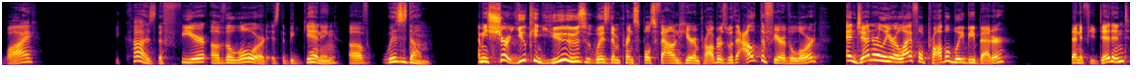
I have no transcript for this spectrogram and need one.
Why? Because the fear of the Lord is the beginning of wisdom. I mean, sure, you can use wisdom principles found here in Proverbs without the fear of the Lord, and generally your life will probably be better than if you didn't.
